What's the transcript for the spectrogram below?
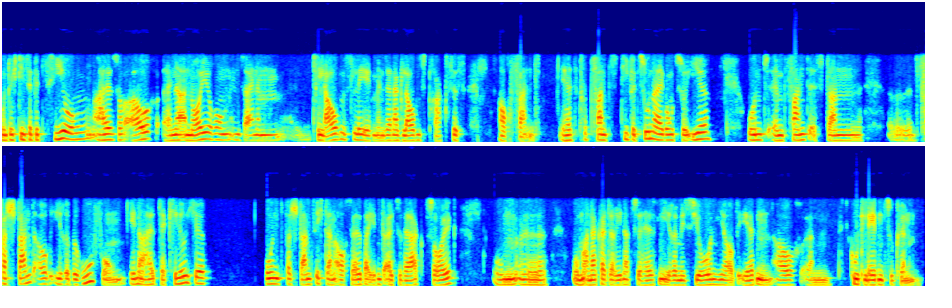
Und durch diese Beziehung also auch eine Erneuerung in seinem Glaubensleben, in seiner Glaubenspraxis auch fand. Er fand tiefe Zuneigung zu ihr und empfand es dann, äh, verstand auch ihre Berufung innerhalb der Kirche und verstand sich dann auch selber eben als Werkzeug, um, äh, um Anna-Katharina zu helfen, ihre Mission hier auf Erden auch ähm, gut leben zu können.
